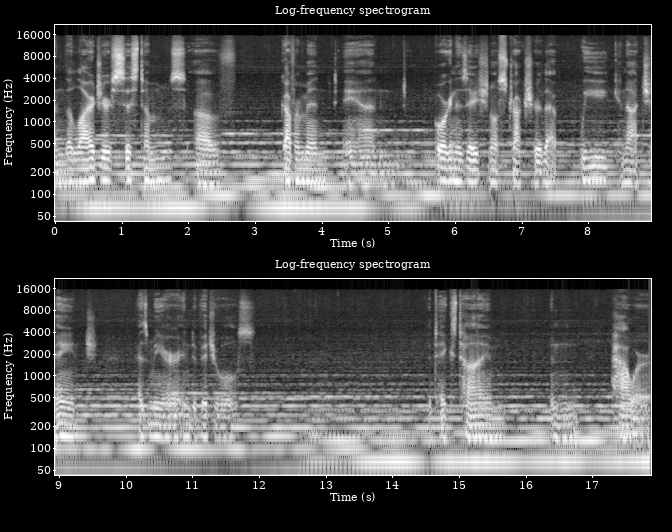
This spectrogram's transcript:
and the larger systems of government and organizational structure that we cannot change as mere individuals. It takes time and power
